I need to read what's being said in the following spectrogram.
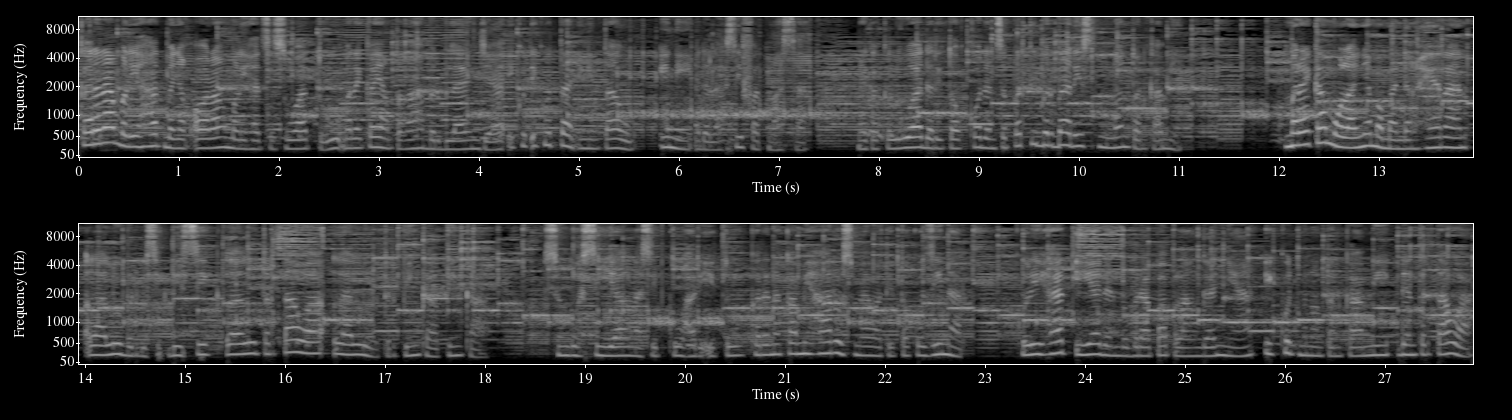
Karena melihat banyak orang melihat sesuatu, mereka yang tengah berbelanja ikut-ikutan ingin tahu. Ini adalah sifat masa. Mereka keluar dari toko dan seperti berbaris menonton kami. Mereka mulanya memandang heran, lalu berbisik-bisik, lalu tertawa, lalu terpingkal-pingkal. Sungguh sial nasibku hari itu karena kami harus melewati toko Zinar. Kulihat ia dan beberapa pelanggannya ikut menonton kami dan tertawa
